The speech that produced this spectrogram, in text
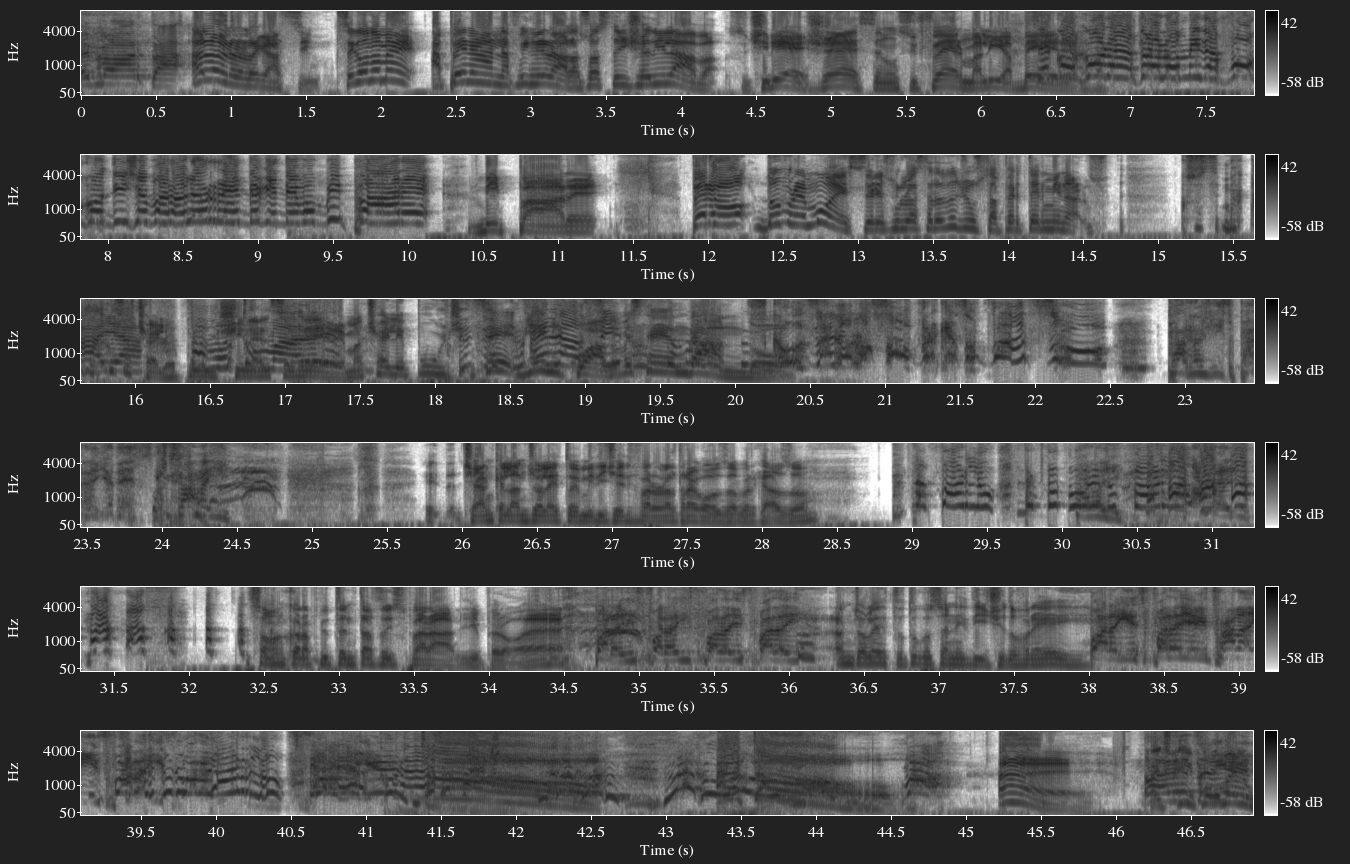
È morta! Allora ragazzi, secondo me appena Anna finirà la sua striscia di lava, se ci riesce, eh, se non si ferma lì a Se bere, qualcun altro non mi dà fuoco dice parole orrende che devo bippare! bippare. Però dovremmo essere sulla strada giusta per terminare. Cosa ma ma Aia, cosa c'hai le pulci nel male. sedere? Ma c'hai le pulci? Sì, vieni eh no, qua, sì. dove stai andando? Scusa, non lo so perché sono pazzo! Sparagli, sparagli adesso, sparagli! Eh, C'è anche l'angioletto che mi dice di fare un'altra cosa per caso? Non farlo! Per favore, non farlo! Sono ancora più tentato di sparargli, però, eh. Sparagli, sparagli, sparagli, sparagli. Angioletto, tu cosa ne dici? Dovrei. Sparagli, sparagli, sparagli, sparagli, sparagli. Oh! Eh!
